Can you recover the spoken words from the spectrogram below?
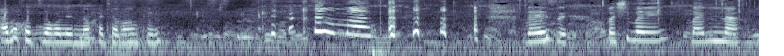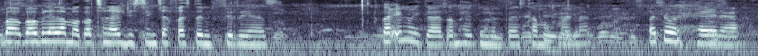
a vahodzi va kole nna kgetha vampile guys bashimane banna ba bolela maka tshwana le diseng tsa fast and furious. But anyway guys i'm having the best time of my life. Ba tlo hela.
